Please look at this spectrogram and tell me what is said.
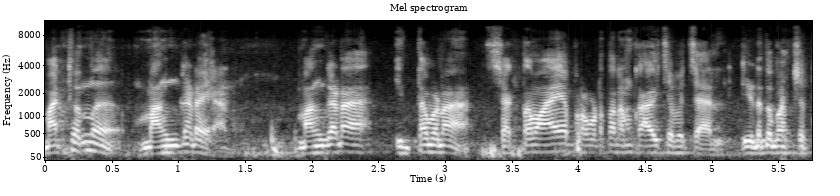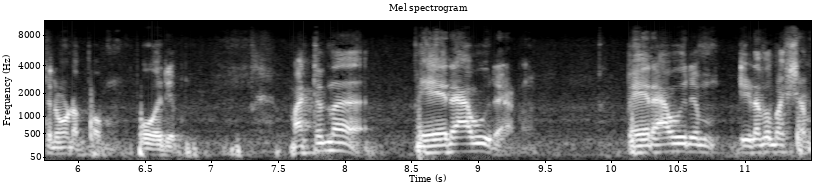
മറ്റൊന്ന് മങ്കടയാണ്. മങ്കട ഇത്തവണ ശക്തമായ പ്രവർത്തനം കാഴ്ചവെച്ചാൽ ഇടതുപക്ഷത്തിനോടൊപ്പം പോരും. മറ്റൊന്ന് പേരാവൂരാണ്. പേരാവൂരും ഇടതുപക്ഷം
